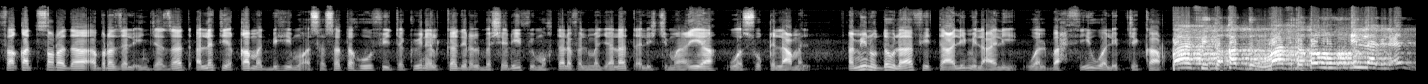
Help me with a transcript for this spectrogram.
فقد سرد أبرز الإنجازات التي قامت به مؤسسته في تكوين الكادر البشري في مختلف المجالات الاجتماعية وسوق العمل. أمين الدولة في التعليم العالي والبحث والابتكار. ما في تقدم ما في تطور إلا بالعلم.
